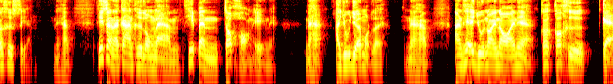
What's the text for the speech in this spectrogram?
ก็คือเสี่ยงนะครับ ที่สถานการณ์คือโรงแรมที่เป็นเจ้าของเองเนี่ยนะฮะอายุเยอะหมดเลยนะครับ อันที่อายุน้อยๆเนี่ยก็ก็คือแก่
